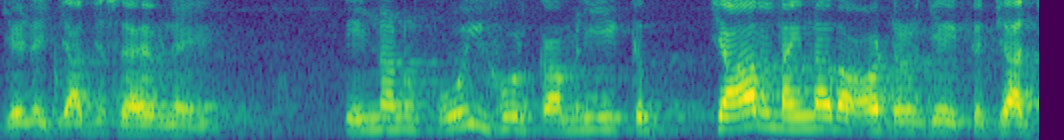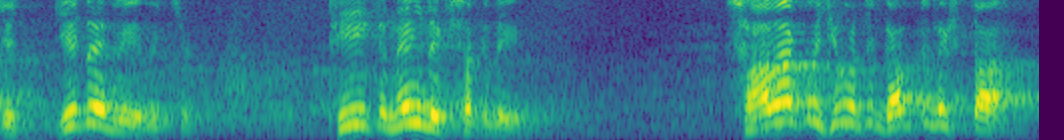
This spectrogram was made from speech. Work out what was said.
ਜਿਹੜੇ ਜੱਜ ਸਾਹਿਬ ਨੇ ਇਹਨਾਂ ਨੂੰ ਕੋਈ ਹੋਰ ਕੰਮ ਨਹੀਂ ਇੱਕ ਚਾਰ ਲਾਈਨਾਂ ਦਾ ਆਰਡਰ ਜੇ ਇੱਕ ਜੱਜ ਜਿਹਦੇ ਦੇ ਵਿੱਚ ਠੀਕ ਨਹੀਂ ਲਿਖ ਸਕਦੇ ਸਾਰਾ ਕੁਝ ਉਹ 'ਚ ਗਲਤ ਲਿਖਤਾ।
